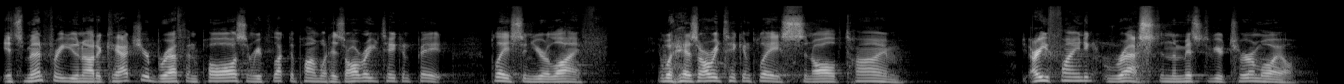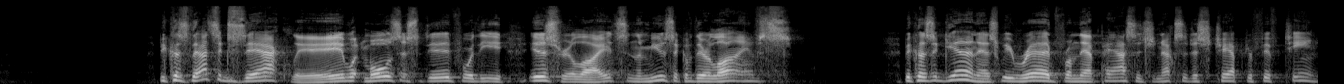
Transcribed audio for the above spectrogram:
It's meant for you now to catch your breath and pause and reflect upon what has already taken place in your life and what has already taken place in all of time. Are you finding rest in the midst of your turmoil? Because that's exactly what Moses did for the Israelites in the music of their lives. Because again, as we read from that passage in Exodus chapter 15,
